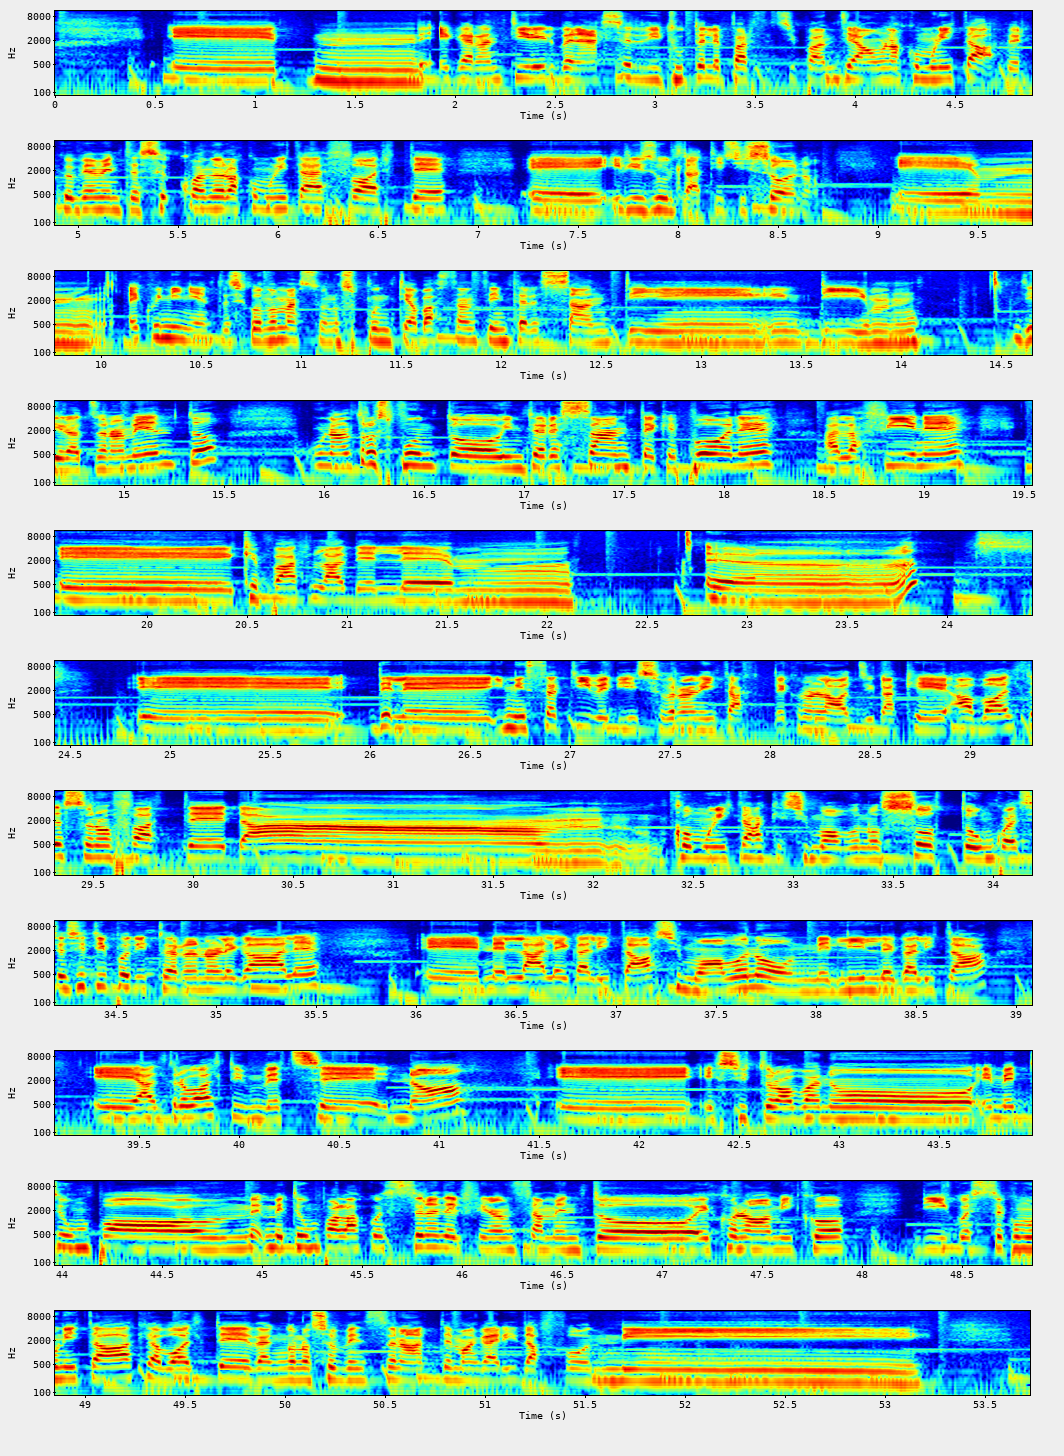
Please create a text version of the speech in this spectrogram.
e, mh, mm, e garantire il benessere di tutte le partecipanti a una comunità, perché ovviamente se, quando la comunità è forte eh, i risultati ci sono. E, mh, mm, e, quindi niente, secondo me sono spunti abbastanza interessanti di mm, di ragionamento. Un altro spunto interessante che pone alla fine e che parla delle... Mm, eh, e delle iniziative di sovranità tecnologica che a volte sono fatte da um, comunità che si muovono sotto un qualsiasi tipo di terreno legale e nella legalità si muovono o nell'illegalità e altre volte invece no e, e, si trovano e mette un, mette un, po', la questione del finanziamento economico di queste comunità che a volte vengono sovvenzionate magari da fondi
